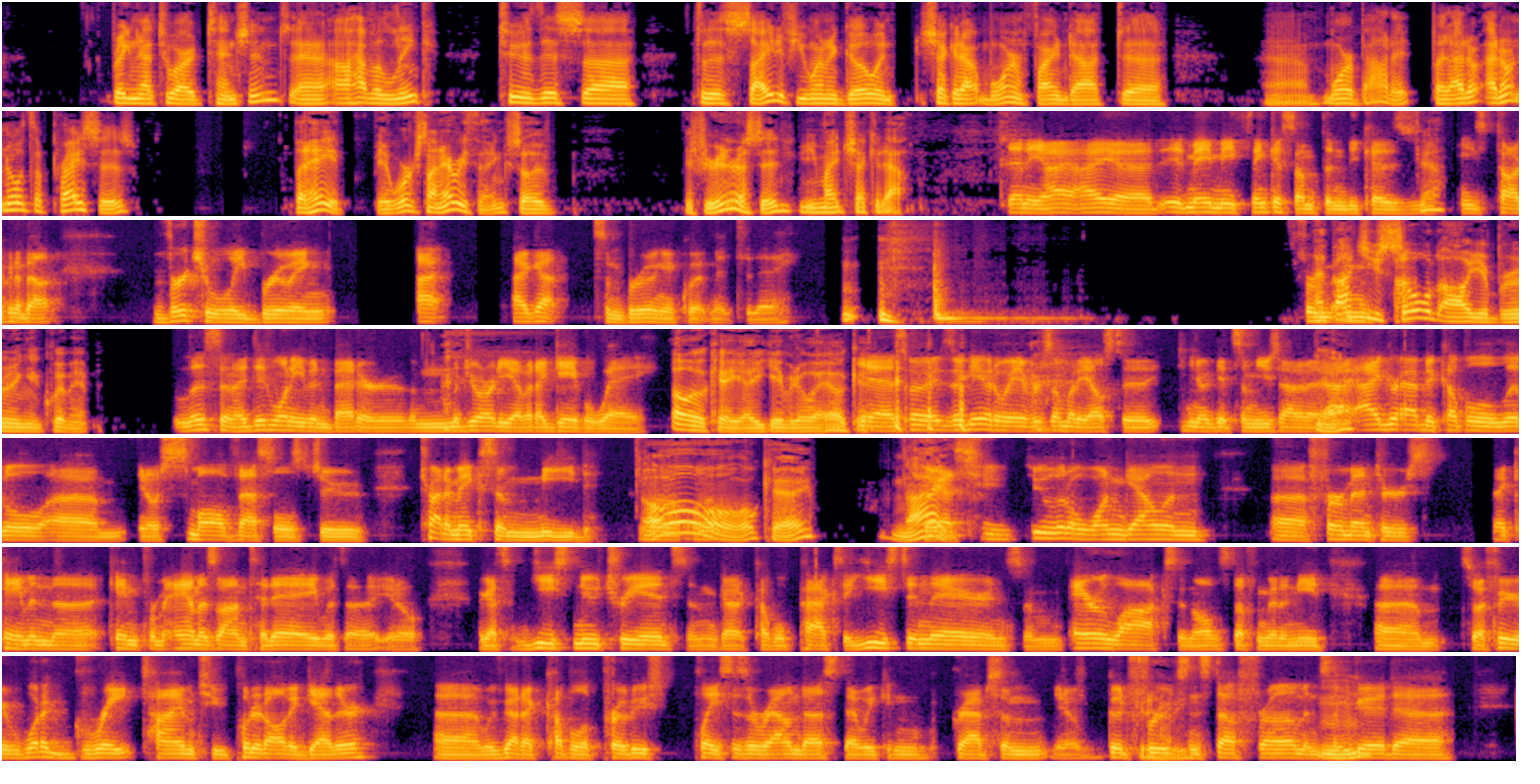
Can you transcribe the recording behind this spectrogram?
bringing that to our attention. Uh, I'll have a link to this uh, to this site if you want to go and check it out more and find out uh, uh, more about it. But I don't I don't know what the price is. But hey, it works on everything. So if you're interested, you might check it out. Denny, I, I uh, it made me think of something because Yeah. he's talking about virtually brewing. I I got some brewing equipment today. I thought mean, you sold all your brewing equipment. Listen, I did one even better. The majority of it I gave away. Oh, okay. Yeah, you gave it away. Okay. Yeah, so, so I gave it away for somebody else to you know get some use out of it. Yeah. I, I grabbed a couple of little um, you know small vessels to try to make some mead. Oh, okay. Nice. I got two two little one gallon uh, fermenters that came in the came from Amazon today with a you know I got some yeast nutrients and got a couple packs of yeast in there and some airlocks and all the stuff I'm going to need. Um, so I figured what a great time to put it all together. Uh, we've got a couple of produce places around us that we can grab some you know good fruits honey. and stuff from and some Mhm. good uh,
